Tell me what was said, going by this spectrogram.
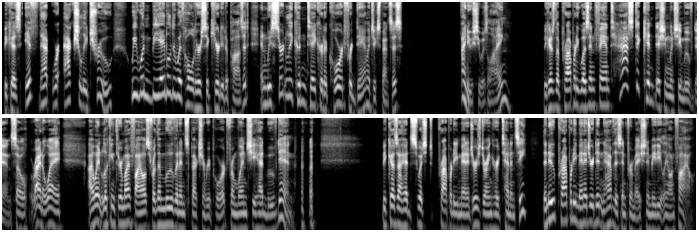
Because if that were actually true, we wouldn't be able to withhold her security deposit, and we certainly couldn't take her to court for damage expenses. I knew she was lying because the property was in fantastic condition when she moved in, so right away, I went looking through my files for the move in inspection report from when she had moved in. because I had switched property managers during her tenancy, the new property manager didn't have this information immediately on file.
